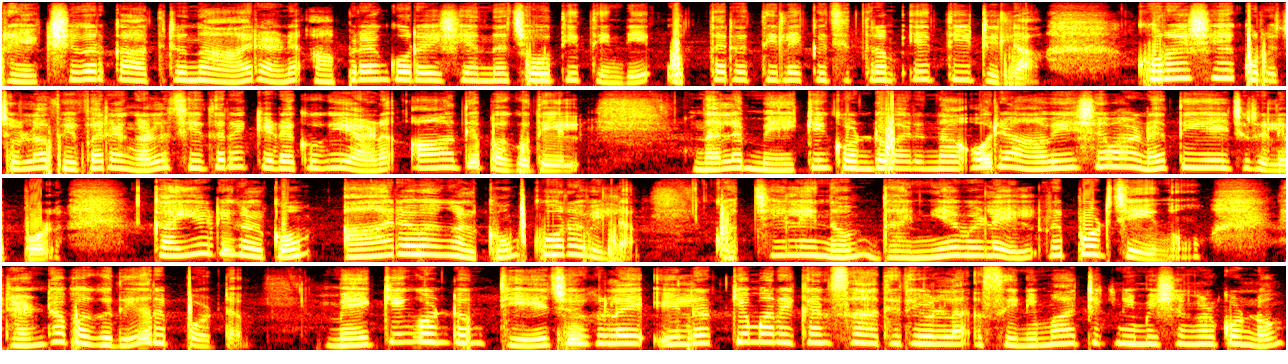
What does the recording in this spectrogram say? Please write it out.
പ്രേക്ഷകർ കാത്തിരുന്ന ആരാണ് അബ്രാം ഖുറേഷി എന്ന ചോദ്യത്തിന്റെ ഉത്തരത്തിലേക്ക് ചിത്രം എത്തിയിട്ടില്ല. ഖുറേഷിയെക്കുറിച്ചുള്ള വിവരങ്ങൾ ചിതറിക്കിടക്കുകയാണ് ആദ്യ പകുതിയിൽ. നല്ല മേക്കിംഗ് കൊണ്ടുവരുന്ന ഒരു ആവേശമാണ് തിയേറ്ററിൽ ഇപ്പോൾ. കയ്യടികൾക്കും ആരവങ്ങൾക്കും കുറവില്ല. കൊച്ചിയിൽ നിന്നും ധന്യവിളയിൽ റിപ്പോർട്ട് ചെയ്യുന്നു. രണ്ടാം പകുതി റിപ്പോർട്ട്. മേക്കിംഗ് കൊണ്ടും തിയേറ്ററുകളെ ഇളക്കി മറിക്കാൻ സാധ്യതയുള്ള സിനിമാറ്റിക് നിമിഷങ്ങൾ കൊണ്ടും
